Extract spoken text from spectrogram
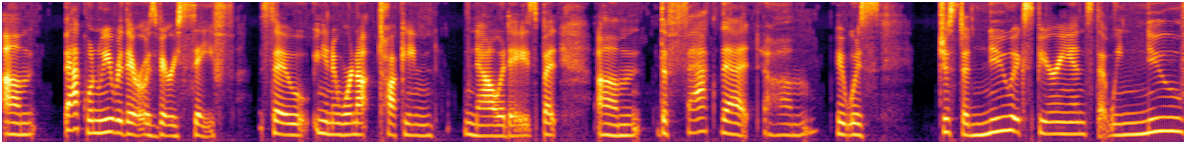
um, back when we were there, it was very safe. So, you know, we're not talking nowadays, but um, the fact that um, it was just a new experience that we knew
